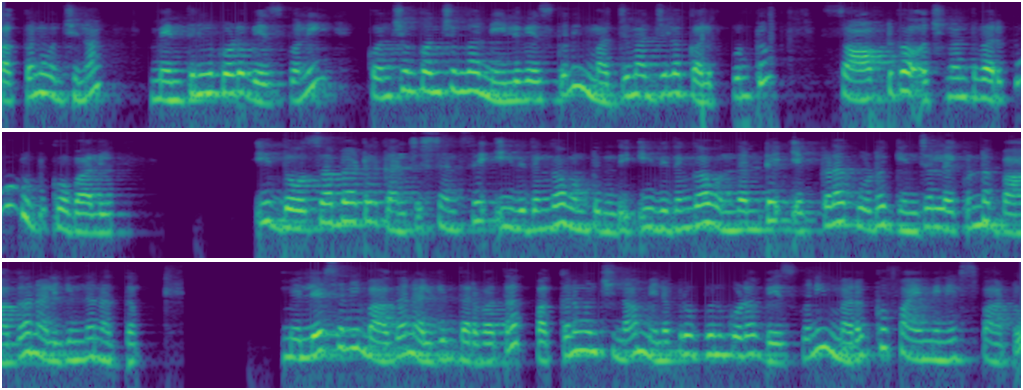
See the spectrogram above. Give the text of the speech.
పక్కన ఉంచిన మెంతులను కూడా వేసుకొని కొంచెం కొంచెంగా నీళ్ళు వేసుకొని మధ్య మధ్యలో కలుపుకుంటూ సాఫ్ట్గా వచ్చినంత వరకు రుబ్బుకోవాలి. ఈ దోశ బ్యాటర్ కన్సిస్టెన్సీ ఈ విధంగా ఉంటుంది. ఈ విధంగా ఉందంటే ఎక్కడా కూడా గింజలు లేకుండా బాగా నలిగిందని అర్థం. మిల్లెట్స్ అని బాగా నలిగిన తర్వాత పక్కన ఉంచిన మినపరుబ్బును కూడా వేసుకొని మరొక ఫైవ్ మినిట్స్ పాటు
